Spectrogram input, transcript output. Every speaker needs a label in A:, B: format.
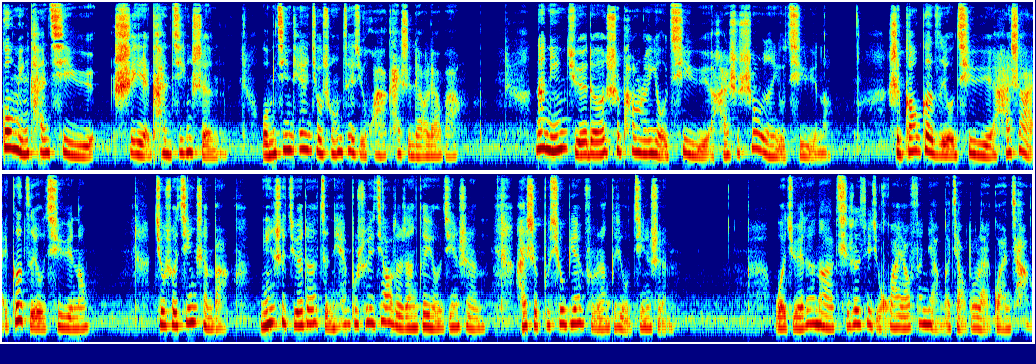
A: 功名看气宇，事业看精神。我们今天就从这句话开始聊聊吧。那您觉得是胖人有气宇，还是瘦人有气宇呢？是高个子有气宇，还是矮个子有气宇呢？就说精神吧，您是觉得整天不睡觉的人更有精神，还是不修边幅人更有精神？我觉得呢，其实这句话要分两个角度来观察。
